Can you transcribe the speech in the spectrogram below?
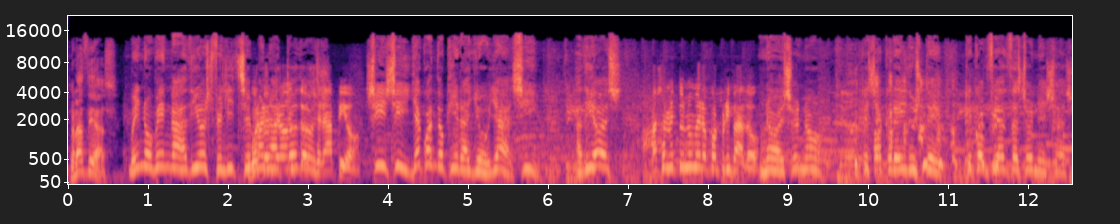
Gracias. Bueno, venga, adiós, feliz semana Vuelve a pronto, todos. Serapio. Sí, sí, ya cuando quiera yo, ya, sí. Adiós. Pásame tu número por privado. No, eso no. ¿Qué se ha creído usted? ¿Qué confianzas son esas?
